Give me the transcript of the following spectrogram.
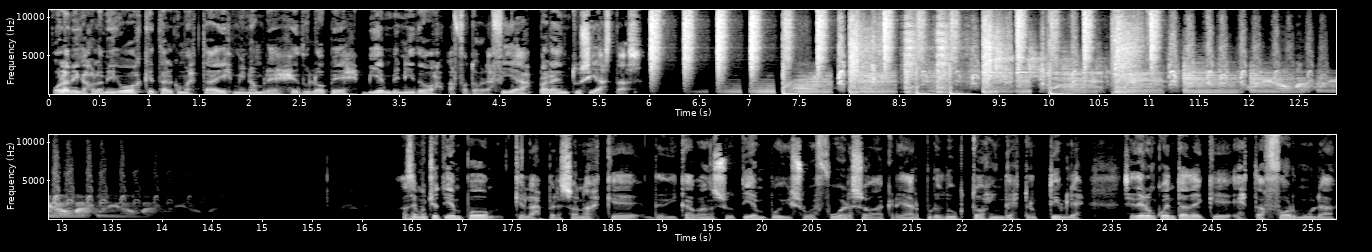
Hola amigas, hola amigos, ¿qué tal? ¿Cómo estáis? Mi nombre es Edu López, bienvenidos a Fotografías para Entusiastas. Hace mucho tiempo que las personas que dedicaban su tiempo y su esfuerzo a crear productos indestructibles se dieron cuenta de que esta fórmula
